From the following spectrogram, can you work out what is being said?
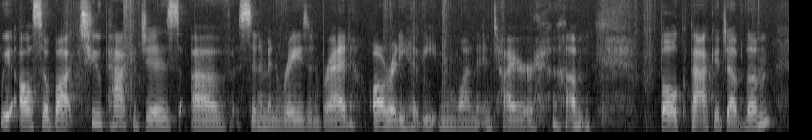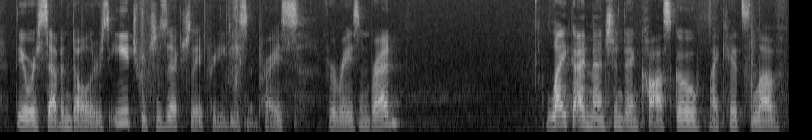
We also bought two packages of cinnamon raisin bread. Already have eaten one entire um, bulk package of them. They were $7 each, which is actually a pretty decent price for raisin bread. Like I mentioned in Costco, my kids love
